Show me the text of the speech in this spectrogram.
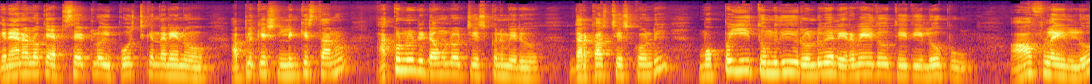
జ్ఞానలోక వెబ్సైట్లో ఈ పోస్ట్ కింద నేను అప్లికేషన్ లింక్ ఇస్తాను. అక్కడ నుండి డౌన్లోడ్ చేసుకుని మీరు దరఖాస్తు చేసుకోండి. ముప్పై తొమ్మిది రెండు వేల ఇరవై ఐదో తేదీలోపు ఆఫ్లైన్లో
